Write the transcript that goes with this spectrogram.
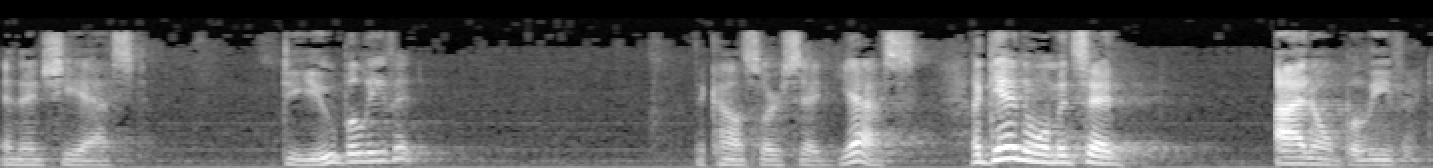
And then she asked, Do you believe it? The counselor said, Yes. Again, the woman said, I don't believe it.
